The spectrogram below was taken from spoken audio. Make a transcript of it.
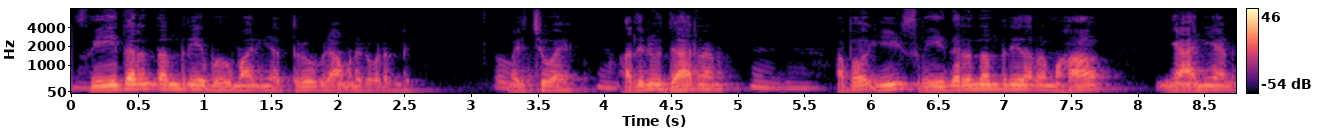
ശ്രീധരൻ തന്ത്രിയെ ബഹുമാനിക്കുന്ന എത്രയോ ബ്രാഹ്മണർ ഇവിടെ ഉണ്ട്. മരിച്ചുപോയ ഉം. അതിന് ഉദാഹരണമാണ്. അപ്പോൾ ഈ ശ്രീധരൻ തന്ത്രി എന്ന് പറഞ്ഞ മഹാ ജ്ഞാനിയാണ്.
